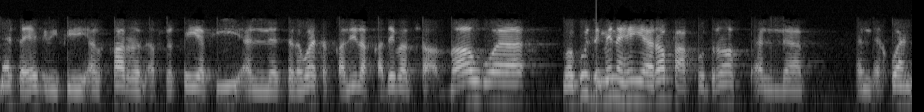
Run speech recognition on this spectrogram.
ما سيجري في القارة الأفريقية في السنوات القليلة القادمة إن شاء الله. وجزء منها هي رفع قدرات الإخوان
